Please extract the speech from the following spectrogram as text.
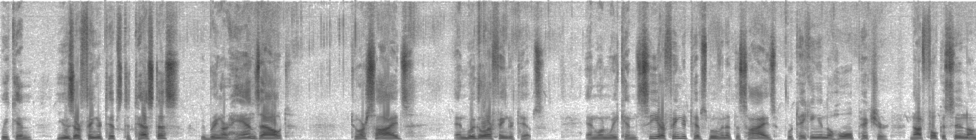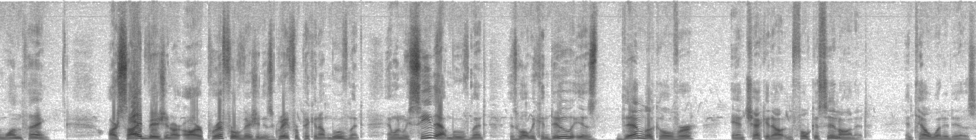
we can use our fingertips to test us. We bring our hands out to our sides and wiggle our fingertips. And when we can see our fingertips moving at the sides, we're taking in the whole picture, not focusing on one thing. Our side vision, our, our peripheral vision is great for picking up movement. And when we see that movement, is what we can do is then look over and check it out and focus in on it and tell what it is.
